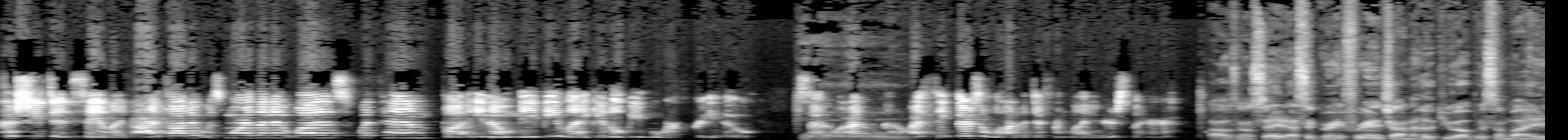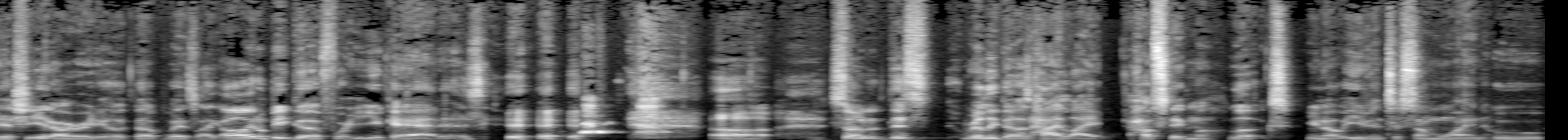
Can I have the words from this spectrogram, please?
because she did say like I thought it was more than it was with him, but you know maybe like it'll be more for you. So Whoa. I don't know. I think there's a lot of different layers there. I was gonna say that's a great friend trying to hook you up with somebody that she had already hooked up with. It's like, oh, it'll be good for you. You can have this. uh, so this really does highlight how stigma looks. You know, even to someone who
